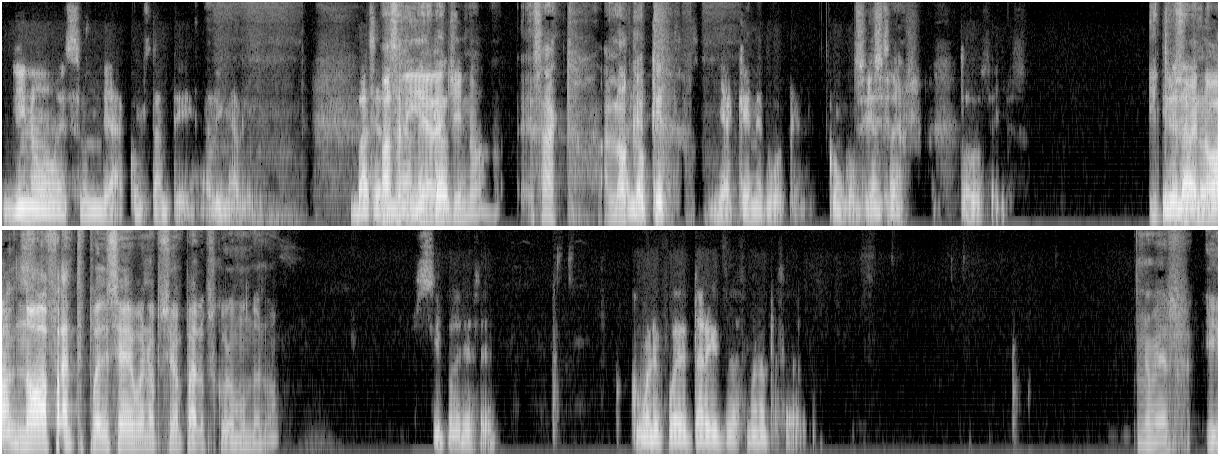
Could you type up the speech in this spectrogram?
Gino es un ya constante alineable. Vas a ¿Vas a alinear a Metcalf, Gino? Exacto. A a Lockett. Lockett y a Kenneth Walker. Con confianza, todos ellos. Inclusive los no? Noah Fant puede ser buena opción para el oscuro mundo, ¿no? Sí, podría ser. ¿Cómo le fue de Target la semana pasada? A ver. y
